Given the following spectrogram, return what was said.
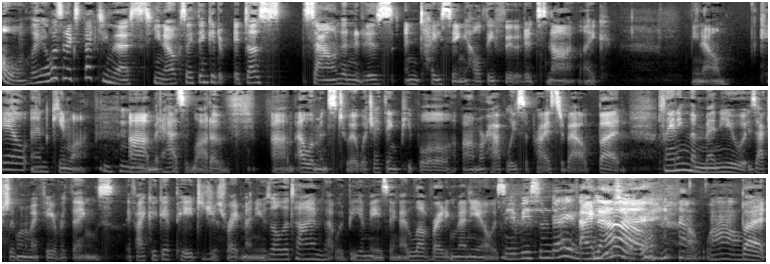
"Oh, like I wasn't expecting this," you know, because I think it it does sound and it is enticing healthy food. It's not like, you know, kale and quinoa. Um, it has a lot of um, elements to it, which I think people um, are happily surprised about. But planning the menu is actually one of my favorite things. If I could get paid to just write menus all the time, that would be amazing. I love writing menus. Maybe someday. I know. Oh, wow. But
